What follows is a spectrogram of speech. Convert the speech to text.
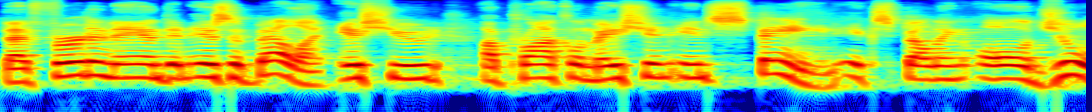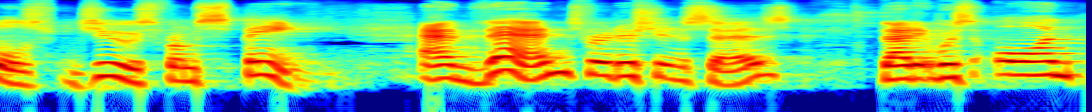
that Ferdinand and Isabella issued a proclamation in Spain expelling all Jews, from Spain. And then tradition says that it was on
